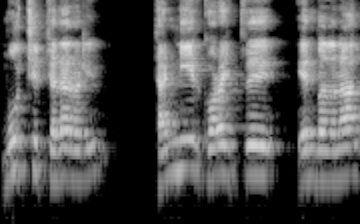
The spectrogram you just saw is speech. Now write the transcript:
மூச்சு திணறலில் தண்ணீர் குறைத்து என்பதனால்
